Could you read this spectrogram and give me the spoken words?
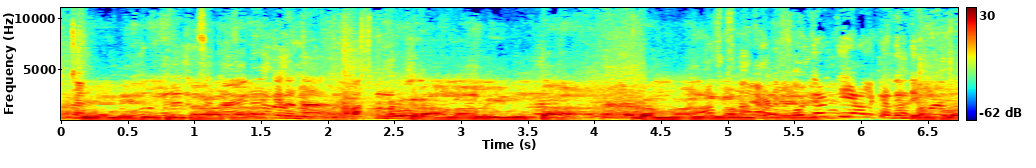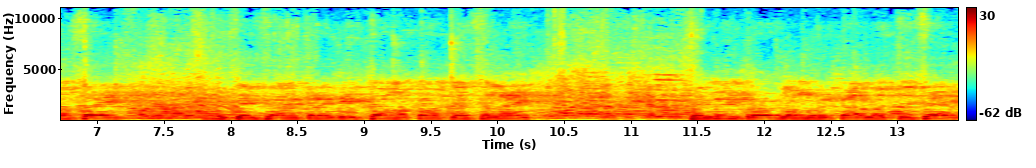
వచ్చాను. ఇవన్నీ చూసిన తర్వాత గ్రామాలు ఇంత బ్రహ్మాండంగా ఉంటాయి. వస్తాయి. ఇచ్చేసాం ఇక్కడైతే ఇచ్చాం మొత్తం వచ్చేస్తున్నాయి. సిమెంట్ రోడ్లు మురికాలు వచ్చేసాయి.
